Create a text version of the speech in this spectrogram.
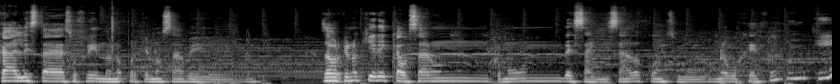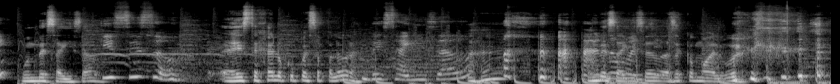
Hal está sufriendo, ¿no? Porque no sabe. O sea, porque no quiere causar un. como un desaguisado con su nuevo jefe. ¿Un qué? Un desaguisado. ¿Qué es eso? Este Hal ocupa esa palabra. ¿Desaguisado? Ajá. Un desaguisado. hace como algo.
